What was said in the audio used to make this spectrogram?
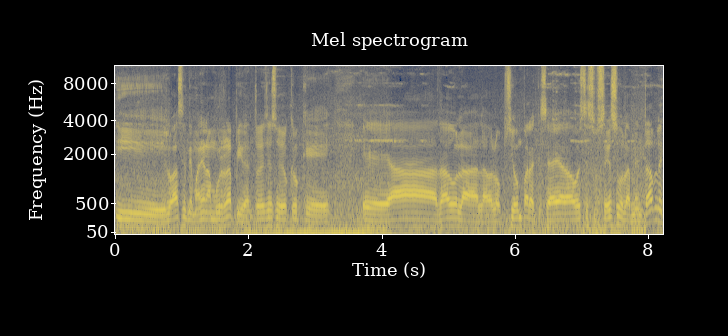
y lo hacen de manera muy rápida. Entonces eso yo creo que eh, ha dado la, la, opción para que se haya dado este suceso lamentable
